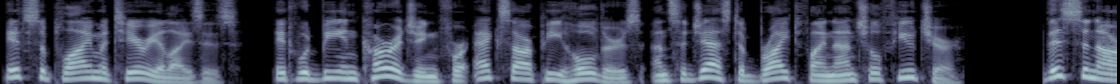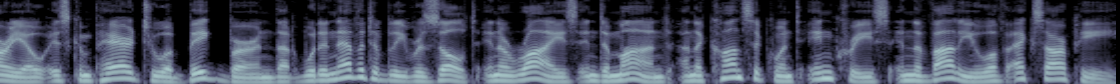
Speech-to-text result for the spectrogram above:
If supply materializes, it would be encouraging for XRP holders and suggest a bright financial future. This scenario is compared to a big burn that would inevitably result in a rise in demand and a consequent increase in the value of XRP.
